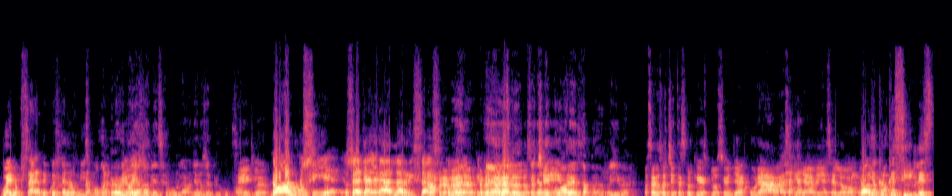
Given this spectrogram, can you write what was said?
Bueno, pues hagan de cuenta lo mismo. No, pero ahorita ¿Yo ya es? más bien se burlaban, ya no se preocupaban. Sí, claro. No, algunos sí, ¿eh? O sea, ya era la risa No, así pero como no de era- que- pero Tenían no era los los- los tenían de 80. 40 para arriba. O sea, en los 80 cualquier explosión ya jurabas que ya veías el hongo. No, yo creo que sí les,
